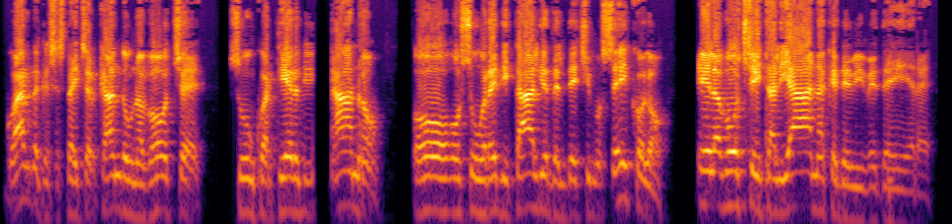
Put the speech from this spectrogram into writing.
Guarda che se stai cercando una voce su un quartiere di Milano o, o su un re d'Italia del X secolo, è la voce italiana che devi vedere.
